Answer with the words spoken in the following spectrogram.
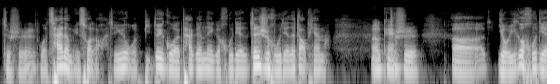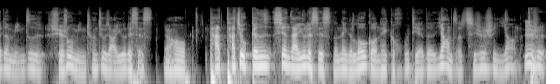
就是我猜的没错的话，就因为我比对过它跟那个蝴蝶真实蝴蝶的照片嘛，，OK，就是呃有一个蝴蝶的名字学术名称就叫 Ulysses，然后它它就跟现在 Ulysses 的那个 logo 那个蝴蝶的样子其实是一样的，嗯就是。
